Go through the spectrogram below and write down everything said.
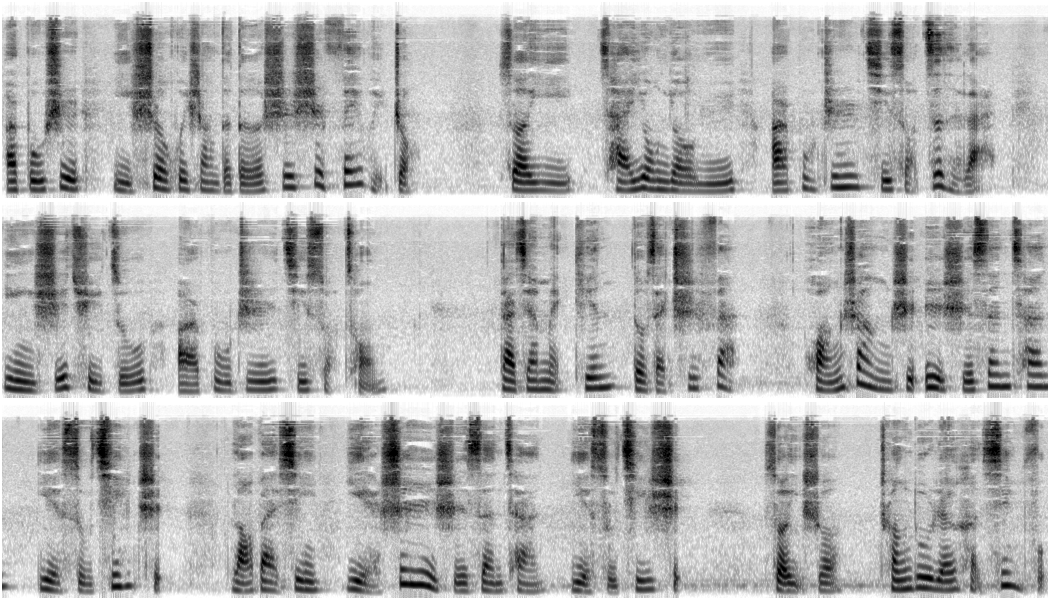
而不是以社会上的得失是非为重。所以才用有余而不知其所自来，饮食取足而不知其所从。大家每天都在吃饭，皇上是日食三餐，夜宿七尺。老百姓也是日食三餐，夜宿七尺，所以说成都人很幸福，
